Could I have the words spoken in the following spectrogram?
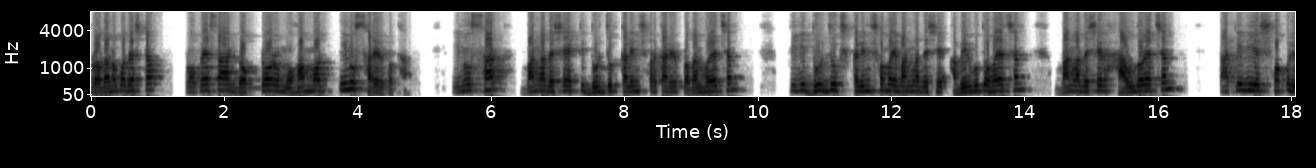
প্রধান উপদেষ্টা, প্রফেসর ডক্টর মোহাম্মদ ইনুস স্যারের কথা। ইনুস স্যার বাংলাদেশে একটি দুর্যোগকালীন সরকারের প্রধান হয়েছেন। তিনি দুর্যোগকালীন সময়ে বাংলাদেশে আবির্ভূত হয়েছেন, বাংলাদেশের হাল ধরেছেন তাকে নিয়ে সকলে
